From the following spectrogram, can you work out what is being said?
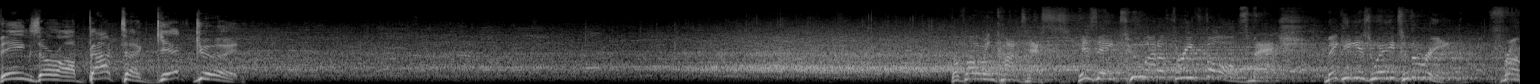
Things are about to get good. The following contest is a two out of three falls match. Making his way to the ring from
